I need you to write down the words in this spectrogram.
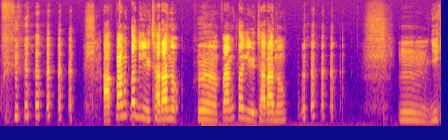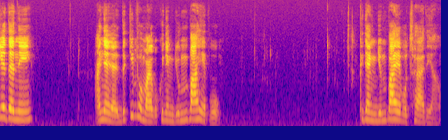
아, 빵떡이 일 잘하누. 응, 빵떡이 일 잘하누. 음, 이게 되네. 아니, 아니야. 느낌표 말고 그냥 윤바 해보. 그냥 윤바 해보 쳐야 돼요.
